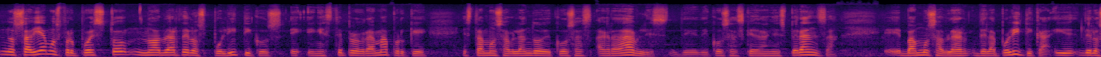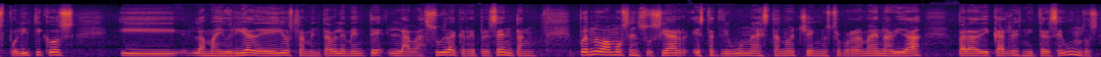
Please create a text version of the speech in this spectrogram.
nos habíamos propuesto no hablar de los políticos e- en este programa porque estamos hablando de cosas agradables, de, cosas que dan esperanza. Eh, vamos a hablar de la política y de los políticos y la mayoría de ellos, lamentablemente, la basura que representan, pues no vamos a ensuciar esta tribuna esta noche en nuestro programa de Navidad para dedicarles ni tres segundos.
